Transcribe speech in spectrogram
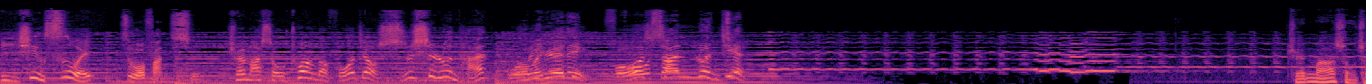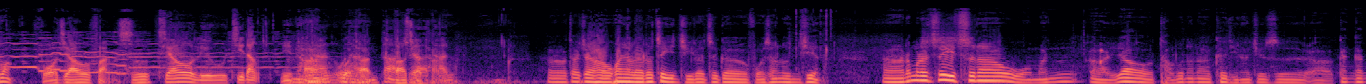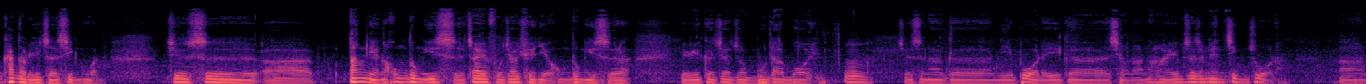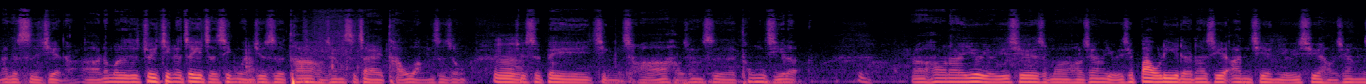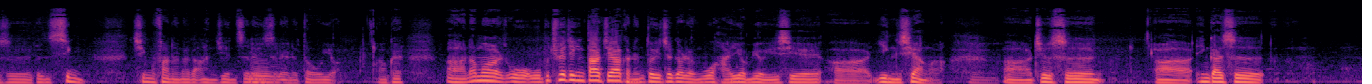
理性思维，自我反思，全马首创的佛教时事论坛，我们约定佛山论剑。全马首创佛教反思交流激荡，你谈我谈大家谈。呃，大家好，欢迎来到这一集的这个佛山论剑。啊，那么呢，这一次呢，我们呃要讨论的那个课题呢，就是呃刚刚看到的一则新闻，就是呃当年轰动一时，在佛教圈也轰动一时了，有一个叫做 Buddha Boy，嗯，就是那个尼泊尔的一个小男孩在这边静坐了。啊，那个事件啊，啊，那么最近的这一则新闻就是他好像是在逃亡之中，嗯，就是被警察好像是通缉了，然后呢，又有一些什么，好像有一些暴力的那些案件，有一些好像是跟性侵犯的那个案件之类之类的都有。OK，啊，那么我我不确定大家可能对这个人物还有没有一些啊印象啊，啊，就是啊，应该是。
